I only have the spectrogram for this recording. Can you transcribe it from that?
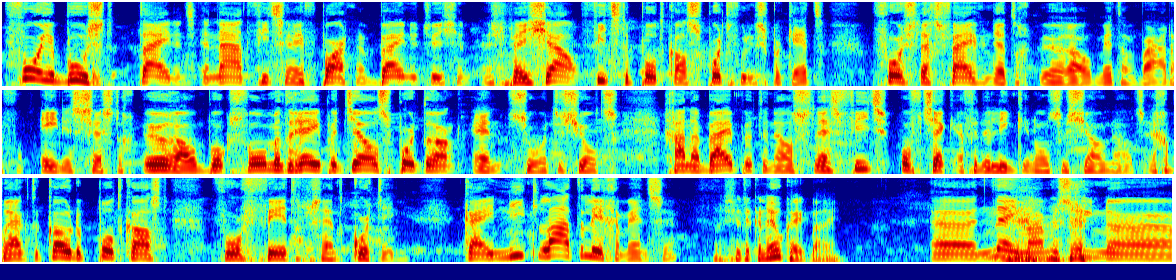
Voor je boost tijdens en na het fietsen heeft partner bij Nutrition een speciaal Fiets de Podcast sportvoedingspakket voor slechts 35 euro met een waarde van 61 euro. Een box vol met repen, gel, sportdrank en soorten shots. Ga naar bij.nl slash fiets of check even de link in onze show notes. En gebruik de code podcast voor 40% korting. Kan je niet laten liggen mensen. Er zit een kaneelcake bij. Uh, nee, maar misschien... Uh,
